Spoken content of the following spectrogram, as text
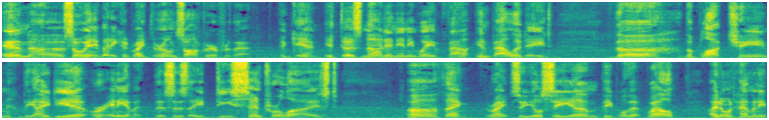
And uh, so anybody could write their own software for that. Again, it does not in any way val- invalidate the the blockchain, the idea, or any of it. This is a decentralized uh, thing, right? So you'll see um, people that well I don't have any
